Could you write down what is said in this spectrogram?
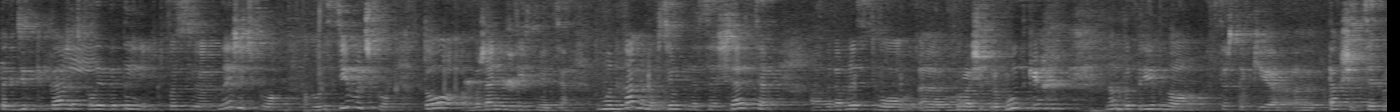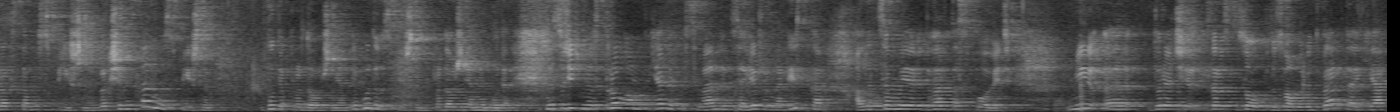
так дітки кажуть, коли дитині підписую книжечку або листівочку, то бажання здійснюється. Тому нехай воно всім принесе щастя, а видавництву е, хороші прибутки. Нам потрібно все ж таки е, так, щоб цей проект став успішним. Бо якщо він стане успішним, буде продовження. Не буде успішним, продовження не буде. Не судіть мене строго, я не письменниця, я журналістка, але це моя відверта сповідь. Мій, е, до речі, зараз знову буду з вами відверта. Як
